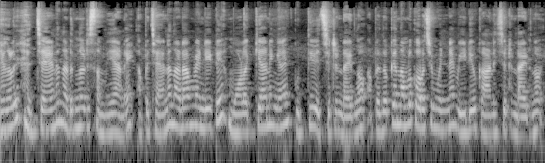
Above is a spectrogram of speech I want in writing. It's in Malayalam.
ഞങ്ങൾ ചേന നടുന്ന ഒരു സമയമാണ് അപ്പൊ ചേന നടാൻ വേണ്ടിയിട്ട് മുളയ്ക്കാൻ ഇങ്ങനെ കുത്തി വെച്ചിട്ടുണ്ടായിരുന്നു. അപ്പൊ ഇതൊക്കെ നമ്മൾ കുറച്ച് മുന്നേ വീഡിയോ കാണിച്ചിട്ടുണ്ടായിരുന്നു.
